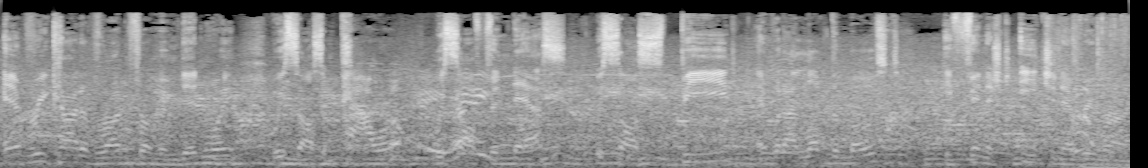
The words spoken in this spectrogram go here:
every kind of run from him, didn't we? We saw some power, we saw finesse, we saw speed, and what I love the most, he finished each and every run.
